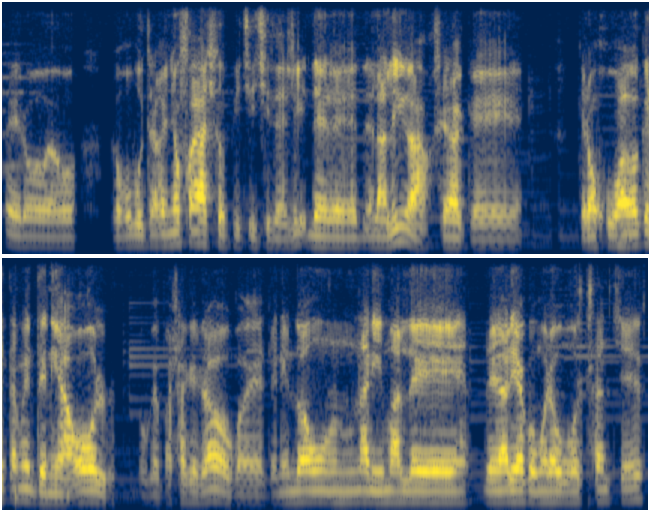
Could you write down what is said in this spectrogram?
pero luego Butragueño fue a Pichichi de, de- de la liga. O sea que, que era un jugador que también tenía gol. Lo que pasa que, claro, pues, teniendo a un animal de, del área como era Hugo Sánchez,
